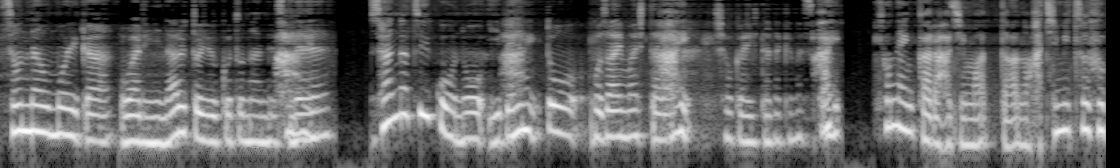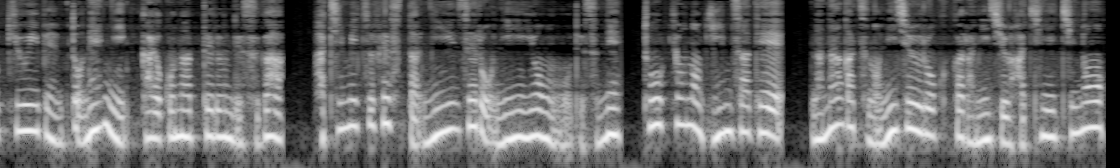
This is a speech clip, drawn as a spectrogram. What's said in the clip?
そんな思いが終わりになるということなんですね。はい、3月以降のイベントございましたら、はい、紹介いただけますか、はい、去年から始まったあの、蜂蜜普及イベント、年に1回行ってるんですが、蜂蜜フェスタ2024をですね、東京の銀座で7月の26から28日の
